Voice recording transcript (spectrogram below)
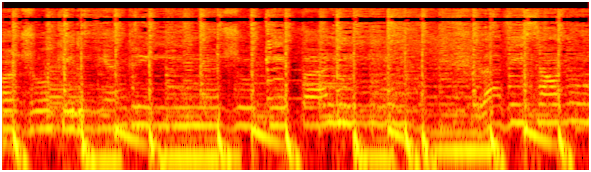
un jour qui devient gris, un jour qui pâlit. La vie sans nous,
